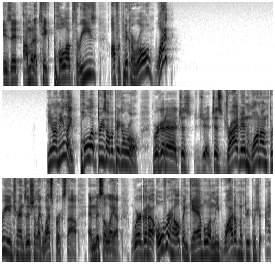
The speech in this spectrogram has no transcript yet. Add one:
Is it I'm gonna take pull up threes? Off a pick and roll? What? You know what I mean? Like pull up threes off a pick and roll. We're gonna just j- just drive in one on three and transition like Westbrook style and miss a layup. We're gonna overhelp and gamble and leave wide open three pusher. I,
